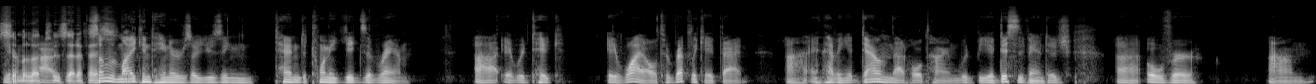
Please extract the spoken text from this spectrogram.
You know, Similar uh, to ZFS. Some of my containers are using 10 to 20 gigs of RAM. Uh, it would take a while to replicate that, uh, and having it down that whole time would be a disadvantage uh, over um,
